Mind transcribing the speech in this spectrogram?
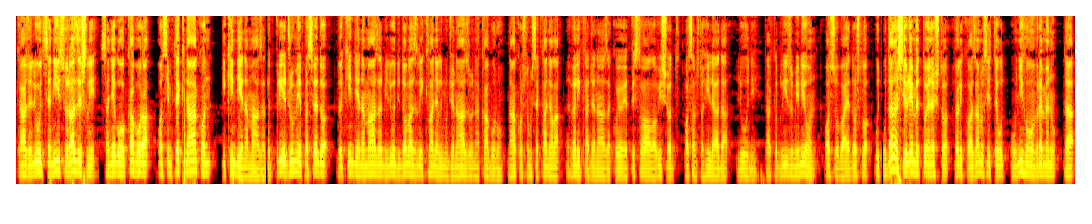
Kaže, ljudi se nisu razišli sa njegovog kabora, osim tek nakon i kindije namaza. Od prije džumije pa sve do, do kindije namaza bi ljudi dolazili i klanjali mu dženazu na kaburu. Nakon što mu se klanjala velika dženaza koju je pristovalo više od 800.000 ljudi. Dakle, blizu milion osoba je došlo. U, u današnje vrijeme to je nešto veliko, a zamislite u, u njihovom vremenu da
